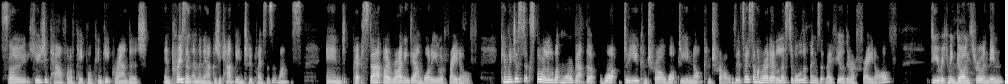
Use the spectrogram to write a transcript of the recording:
So, hugely powerful if people can get grounded and present in the now, because you can't be in two places at once. And perhaps start by writing down what are you afraid of? Can we just explore a little bit more about the what do you control, what do you not control? Let's say someone wrote out a list of all the things that they feel they're afraid of do you recommend mm-hmm. going through and then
